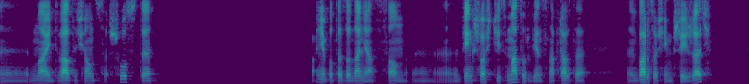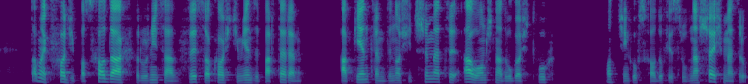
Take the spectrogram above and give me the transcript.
E, maj 2006. Fajnie, bo te zadania są e, w większości z matur, więc naprawdę warto się im przyjrzeć. Tomek wchodzi po schodach. Różnica wysokości między parterem a piętrem wynosi 3 metry, a łączna długość dwóch odcinków schodów jest równa 6 metrów.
